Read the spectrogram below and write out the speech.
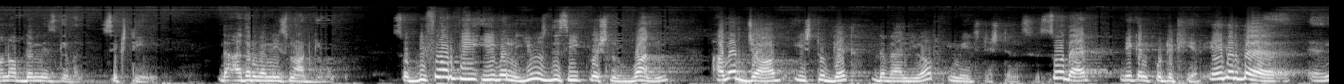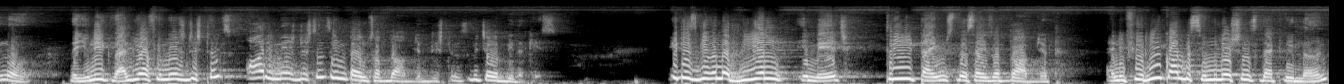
one of them is given 16, the other one is not given. So before we even use this equation 1, our job is to get the value of image distance so that we can put it here. Either the you know the unique value of image distance or image distance in terms of the object distance whichever be the case. It is given a real image three times the size of the object. And if you recall the simulations that we learned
